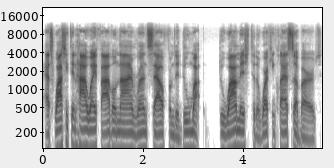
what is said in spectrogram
As Washington Highway 509 runs south from the Duwamish to the working class suburbs,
